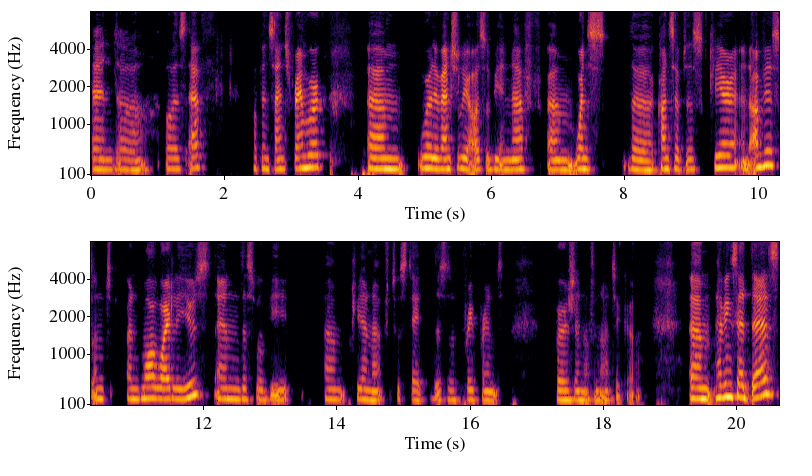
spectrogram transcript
and uh, OSF, Open Science Framework, um, will eventually also be enough um, once the concept is clear and obvious and, and more widely used, then this will be um, clear enough to state this is a preprint version of an article. Um, having said this,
